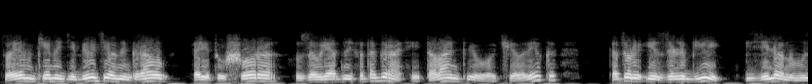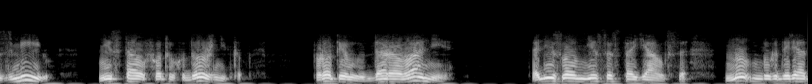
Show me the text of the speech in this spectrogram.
В своем кинодебюте он играл ретушера в заурядной фотографии, талантливого человека, который из-за любви к зеленому змею не стал фотохудожником, пропил дарование, одним словом, не состоялся, но благодаря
